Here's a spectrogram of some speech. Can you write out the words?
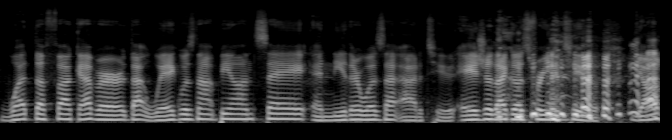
What the fuck ever. That wig was not Beyonce, and neither was that attitude. Asia, that goes for you too. y'all,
